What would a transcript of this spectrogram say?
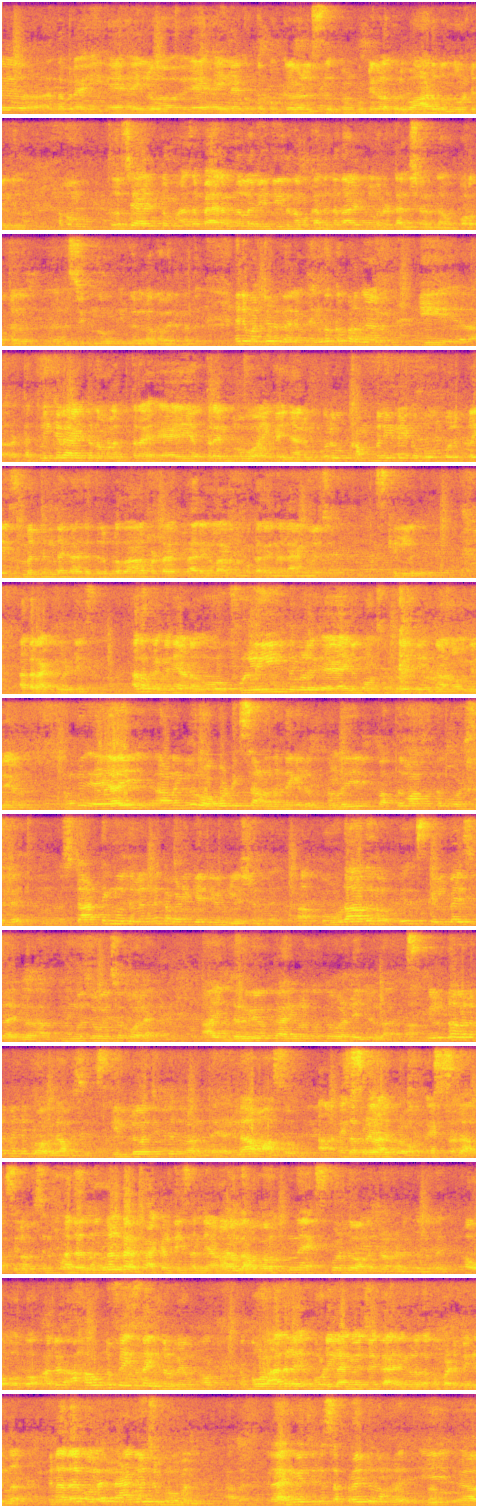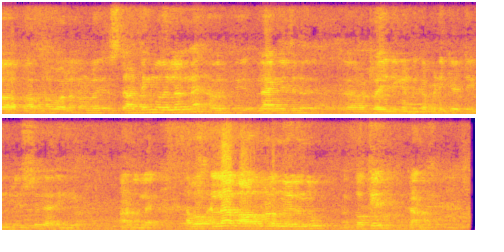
എന്താ പറയാ ഈ എ ഐയിലോ ഇപ്പൊ ഗേൾസ് കുട്ടികളൊക്കെ ഒരുപാട് വന്നുകൊണ്ടിരിക്കുന്നു അപ്പം തീർച്ചയായിട്ടും ആസ് എ പാരന്റ് എന്നുള്ള രീതിയിൽ നമുക്ക് അതിന്റെതായിട്ടുള്ള ഒരു ടെൻഷൻ ഉണ്ടാവും പുറത്ത് ഡിസ്ട്രിക്റ്റും ഇതിലൊക്കെ വരുന്നത്. ഇനി മറ്റൊരു കാര്യം എന്തൊക്കെ പറഞ്ഞാലും ഈ ടെക്നിക്കലായിട്ട് നമ്മൾ എത്ര എത്ര ഇമ്പ്രൂവ് ആയി കഴിഞ്ഞാലും ഒരു കമ്പനിയിലേക്ക് പോകുമ്പോൾ ഒരു പ്ലേസ്മെന്റിന്റെ കാര്യത്തിൽ പ്രധാനപ്പെട്ട കാര്യങ്ങളാണ് നമുക്കറിയുന്ന ലാംഗ്വേജ് സ്കില്ല് അതർ ആക്ടിവിറ്റീസ് അതൊക്കെ എങ്ങനെയാണ്? ഫുള്ളി നിങ്ങൾ എ ഐയിൽ കോൺസെൻട്രേറ്റ് ചെയ്യുന്നതാണോ എങ്ങനെയാണ്? നമുക്ക് എ ഐ ആണെങ്കിലും റോബോട്ടിക്സ് ആണെന്നുണ്ടെങ്കിലും നമ്മൾ ഈ പത്ത് മാസത്തെ കോഴ്സിൽ സ്റ്റാർട്ടിങ് മുതൽ തന്നെ കമ്മ്യൂണിക്കേറ്റീവ് ഇംഗ്ലീഷ് ഉണ്ട്. കൂടാതെ നമുക്ക് സ്കിൽ ബേസ്ഡ് ആയിട്ടുള്ള നിങ്ങൾ ചോദിച്ച പോലെ ആ ഇന്റർവ്യൂ കാര്യങ്ങൾക്കൊക്കെ വേണ്ടിയിട്ടുള്ള skill development programmes skill logic എന്ന് പറഞ്ഞ എല്ലാ മാസവും എക്സ്ട്രാ സിലബസിന് അത് നിങ്ങളുടെ ഫാക്കൽറ്റീസ് തന്നെയാണ് അല്ല അതോ? പുറത്തുനിന്ന് എക്സ്പെർട്ട് വന്നിട്ടാണ് എടുക്കുന്നത്. ഓ, അപ്പോ അത് how to face the interview അതിൽ ബോഡി ലാംഗ്വേജ് കാര്യങ്ങൾ ഇതൊക്കെ പഠിപ്പിക്കുന്നത്. പിന്നെ അതേപോലെ ലാംഗ്വേജ് ഇംപ്രൂവ്മെന്റ് ലാംഗ്വേജിന് സെപ്പറേറ്റ് നമ്മൾ ഈ പറഞ്ഞ പോലെ നമ്മൾ സ്റ്റാർട്ടിങ് മുതൽ തന്നെ അവർക്ക് ലാംഗ്വേജിന് ട്രെയിനിങ് ഉണ്ട്. കമ്മ്യൂണിക്കേറ്റ് ഇംഗ്ലീഷ് കാര്യങ്ങളുണ്ട് ആണല്ലേ? അപ്പോൾ എല്ലാ ഭാവങ്ങളും നേരുന്നു ഓക്കെ കാണാം.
